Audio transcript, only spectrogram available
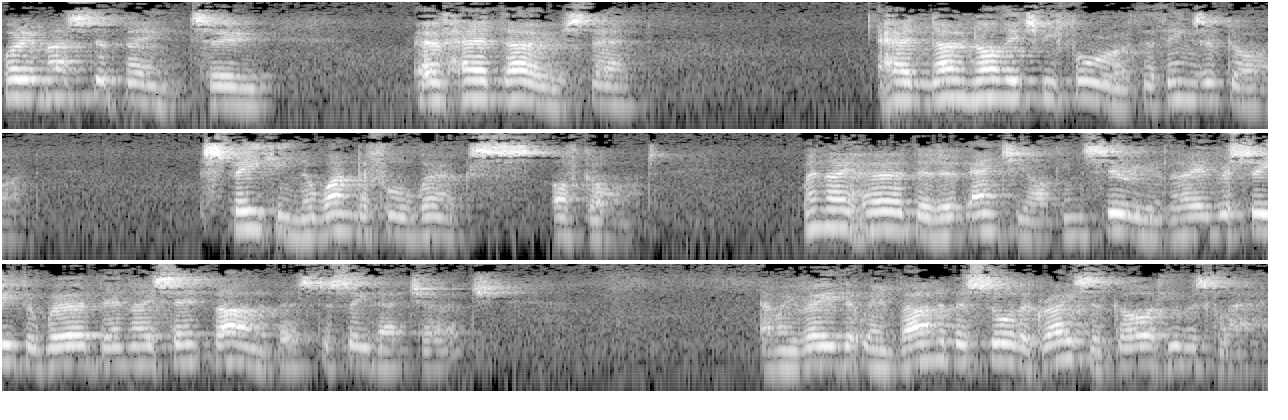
What it must have been to have had those that had no knowledge before of the things of God speaking the wonderful works of God. When they heard that at Antioch in Syria they had received the word, then they sent Barnabas to see that church. And we read that when Barnabas saw the grace of God, he was glad.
